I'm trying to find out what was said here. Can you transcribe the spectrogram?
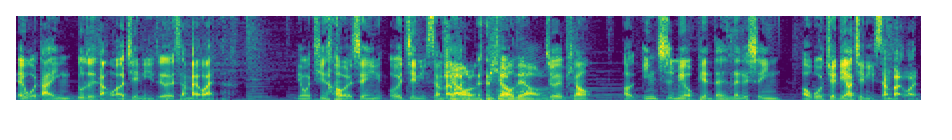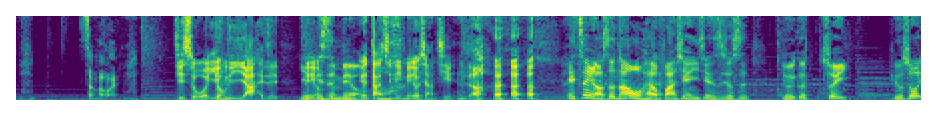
哎，我答应陆队长，我要借你这个三百万，因为我听到我的声音，我会借你三百万，飘了，飘掉了，就会飘。好，音质没有变，但是那个声音哦，我决定要借你三百万，三百万，即使我用力压还是也也是没有，因为打心里没有想借，你知道？哎，郑宇老师，然后我还有发现一件事，就是有一个最，比如说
